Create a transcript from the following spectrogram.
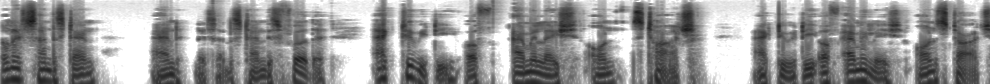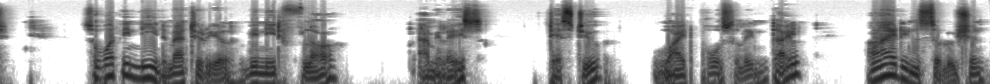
Now let's understand and let's understand this further. Activity of amylase on starch. Activity of amylase on starch. So what we need material, we need flour, amylase, test tube, white porcelain tile, iodine solution,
